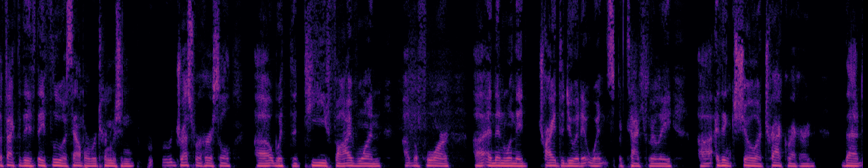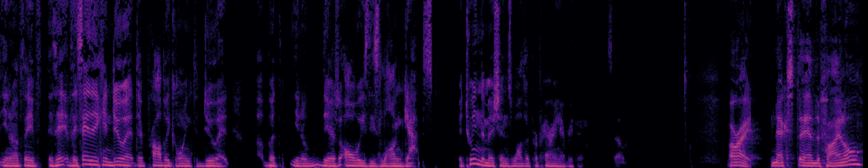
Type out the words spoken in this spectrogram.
the fact that they they flew a sample return mission dress rehearsal uh, with the T five one uh, before, uh, and then when they tried to do it, it went spectacularly. Uh, I think show a track record that you know if they've if they, say they can do it, they're probably going to do it. Uh, But you know, there's always these long gaps between the missions while they're preparing everything. So All right. Next and the final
